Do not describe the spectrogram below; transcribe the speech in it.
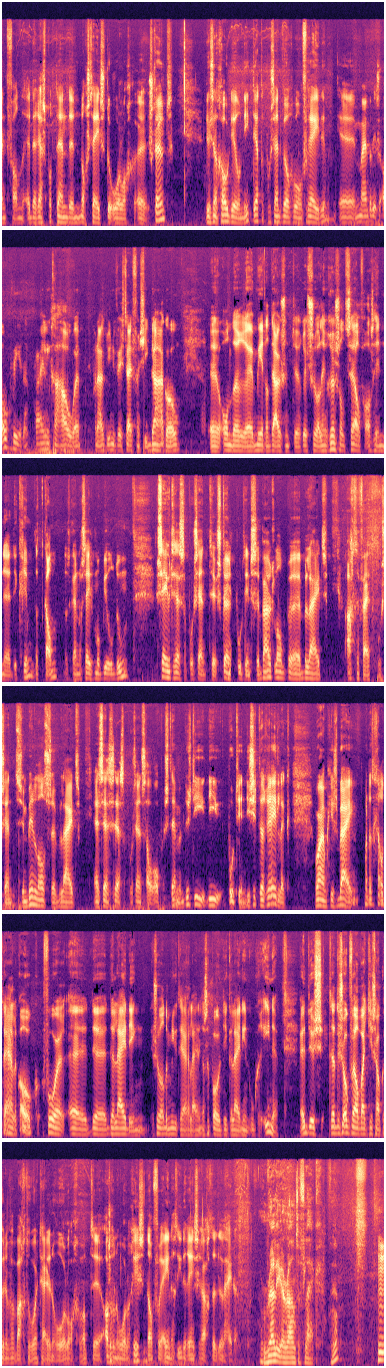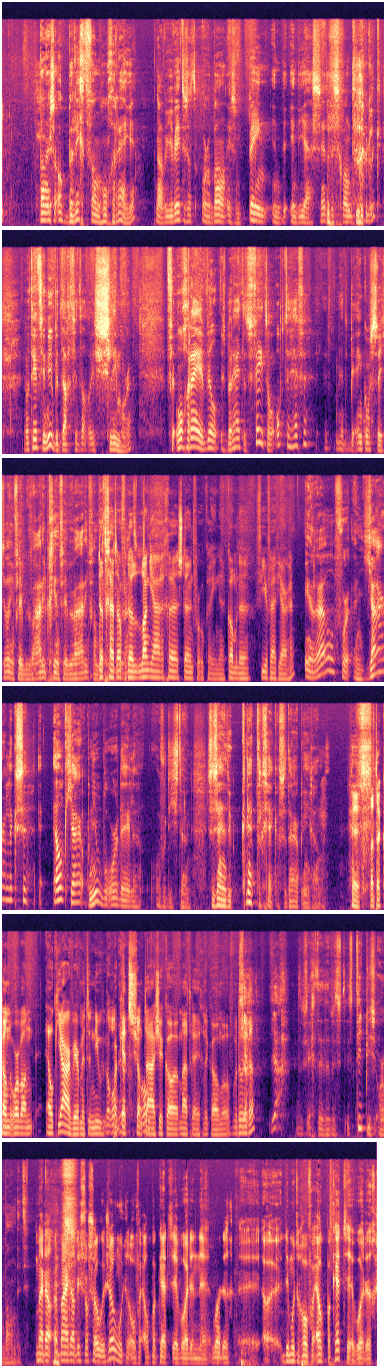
van de respondenten nog steeds de oorlog steunt. Dus een groot deel niet. 30% wil gewoon vrede. Maar er is ook weer een peiling gehouden vanuit de Universiteit van Chicago. Onder meer dan duizend Russen, zowel in Rusland zelf als in de Krim. Dat kan, dat kan je nog steeds mobiel doen. 67% steunt Poetins buitenlandbeleid, 58% zijn binnenlands beleid. En 66% zal op stemmen. Dus die, die Poetin die zit er redelijk warmpjes bij. Maar dat geldt eigenlijk ook voor uh, de, de leiding, zowel de militaire leiding als de politieke leiding in Oekraïne. Uh, dus dat is ook wel wat je zou kunnen verwachten hoor tijdens een oorlog. Want uh, als er een oorlog is, dan verenigt iedereen zich achter de leider. Rally around the flag. Hè? Hm. Dan is er ook bericht van Hongarije. Nou, je weet dus dat Orbán is een pain in the, in the ass. Hè? Dat is gewoon duidelijk. En wat heeft hij nu bedacht? Ik vind het wel eens slim hoor. Hongarije wil, is bereid het veto op te heffen. Met de bijeenkomst, weet je wel, in februari, begin februari. Van dat gaat over de langjarige steun voor Oekraïne, komende vier, vijf jaar, hè? In ruil voor een jaarlijkse, elk jaar opnieuw beoordelen over die steun. Ze zijn natuurlijk knettergek als ze daarop ingaan. Want dan kan Orbán elk jaar weer met een nieuw Waarom? pakket chantage maatregelen komen. Of bedoel ja. je dat? Ja, dat is echt dat is, is typisch Orbán dit. Maar dat, maar dat is toch sowieso, moet er over elk pakket worden, worden uh, er moet toch over elk pakket worden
